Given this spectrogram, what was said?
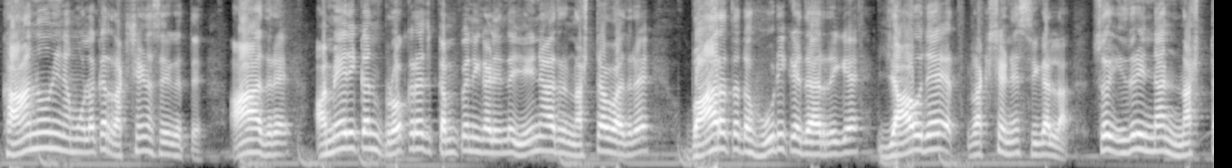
ಕಾನೂನಿನ ಮೂಲಕ ರಕ್ಷಣೆ ಸಿಗುತ್ತೆ. ಆದರೆ ಅಮೇರಿಕನ್ ಬ್ರೋಕರೇಜ್ ಕಂಪನಿಗಳಿಂದ ಏನಾದರೂ ನಷ್ಟವಾದರೆ ಭಾರತದ ಹೂಡಿಕೆದಾರರಿಗೆ ಯಾವುದೇ ರಕ್ಷಣೆ ಸಿಗಲ್ಲ. ಸೊ ಇದರಿಂದ ನಷ್ಟ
